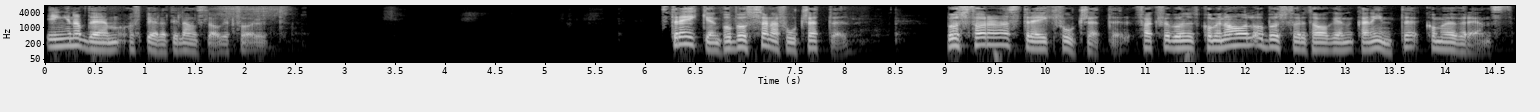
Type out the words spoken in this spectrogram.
Ingen av dem har spelat i landslaget förut. Strejken på bussarna fortsätter. Bussförarnas strejk fortsätter. Fackförbundet Kommunal och bussföretagen kan inte komma överens.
